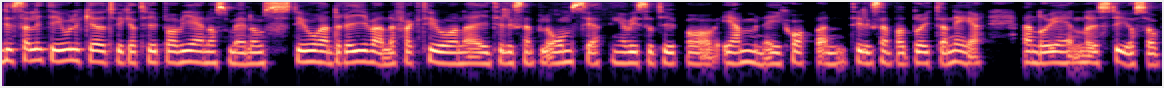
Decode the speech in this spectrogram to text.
det, ser lite olika ut vilka typer av gener som är de stora drivande faktorerna i till exempel omsättning av vissa typer av ämne i kroppen. Till exempel att bryta ner androgener, det styrs av,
